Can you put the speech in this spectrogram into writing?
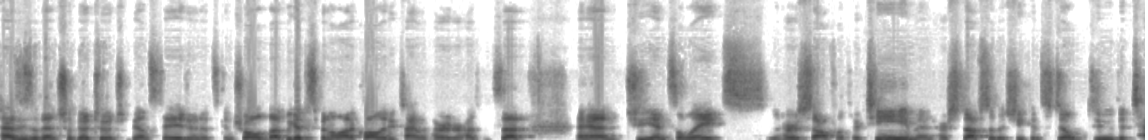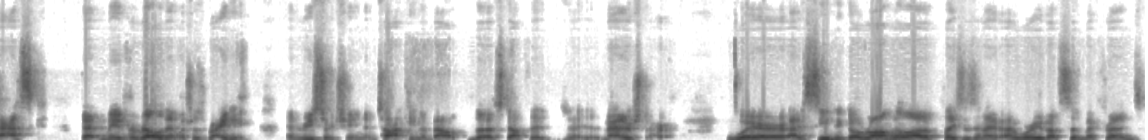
has these events she'll go to and she'll be on stage and it's controlled, but we get to spend a lot of quality time with her and her husband Seth. And she insulates herself with her team and her stuff so that she can still do the task that made her relevant, which was writing and researching and talking about the stuff that matters to her. Where I've seen it go wrong in a lot of places, and I, I, worry about some of my friends,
